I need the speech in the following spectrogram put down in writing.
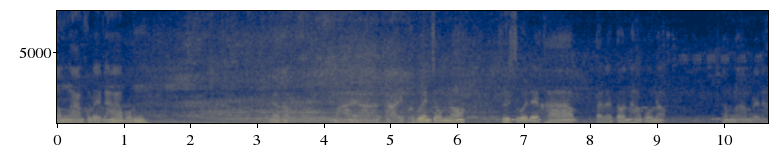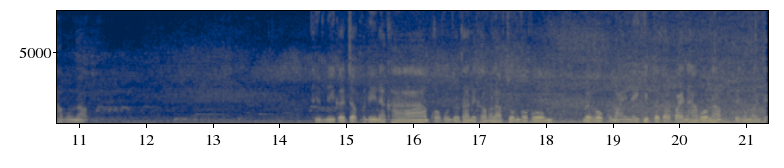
งามงามกันเลยนะครับผมนะครับ มาถ่ายเพื่อนๆชมเนาะสวยๆเลยครับ แต่ละต้นนะครับผมเนาะงามงามเลยนะครับผมเนาะคลิปนี้ก็จบพอดีนะครับ ขอบคุณทุกท่านที่เข้ามารับชมครับผมไว้พบกันใหม่ในคลิปต่อๆไปนะครับผมนะเป็นกำลังใจ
